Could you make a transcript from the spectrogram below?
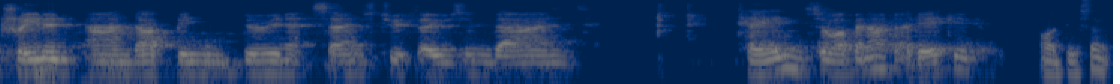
training, and I've been doing it since 2010. So I've been at it a decade. Oh, decent.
